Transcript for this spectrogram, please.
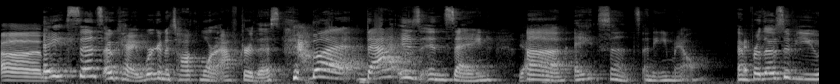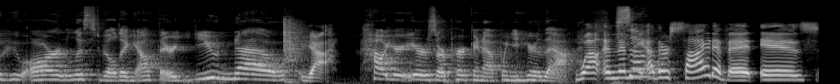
Um, Eight cents. Okay, we're going to talk more after this, yeah. but that is insane. Yeah. Um, eight cents an email. And for those of you who are list building out there, you know. Yeah how your ears are perking up when you hear that. Well, and then so, the other side of it is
